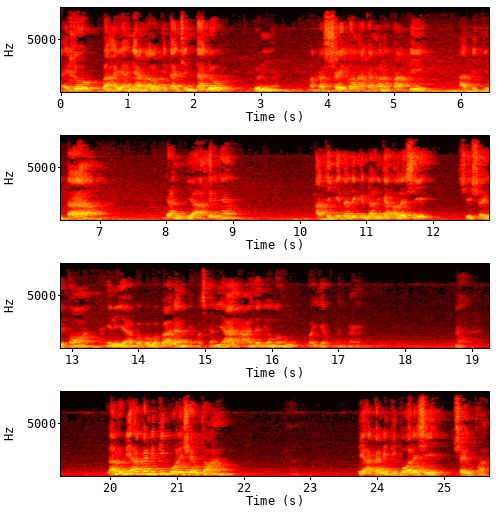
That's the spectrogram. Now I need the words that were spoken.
Nah, itu bahayanya kalau kita cinta du, dunia. Maka syaitan akan menempati hati kita dan ya akhirnya hati kita dikendalikan oleh si si syaitan. Nah, ini ya Bapak-bapak dan Ibu sekalian, azan ya Allah wa iyyakum ajmain. Nah, lalu dia akan ditipu oleh syaitan. Dia akan ditipu oleh si syaitan.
